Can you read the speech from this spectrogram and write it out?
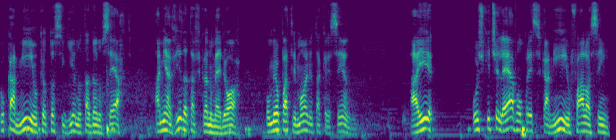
O caminho que eu estou seguindo está dando certo. A minha vida está ficando melhor. O meu patrimônio está crescendo. Aí os que te levam para esse caminho falam assim:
